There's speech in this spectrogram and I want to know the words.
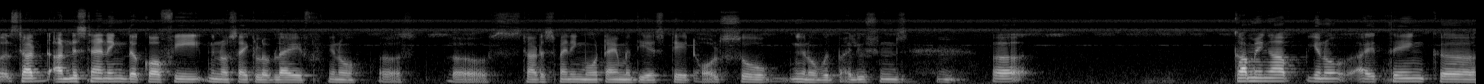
uh, start understanding the coffee you know cycle of life you know uh, uh, started spending more time at the estate also you know with Biolutions uh, coming up you know i think uh,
